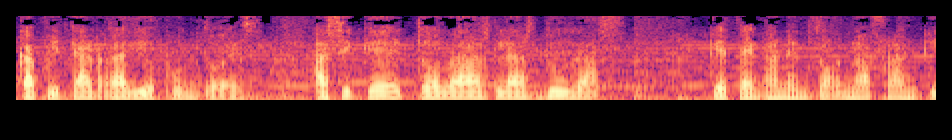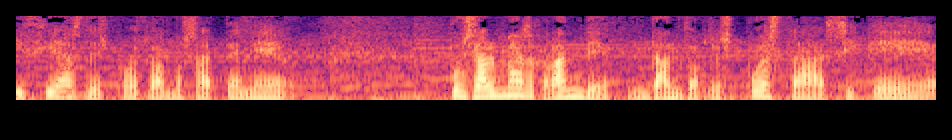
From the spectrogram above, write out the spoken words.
capitalradio.es. Así que todas las dudas que tengan en torno a franquicias, después vamos a tener pues al más grande dando respuesta. Así que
